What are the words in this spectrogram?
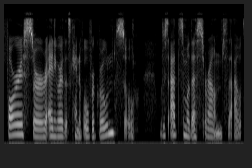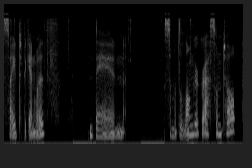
forests or anywhere that's kind of overgrown. So we'll just add some of this around the outside to begin with. Then some of the longer grass on top.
